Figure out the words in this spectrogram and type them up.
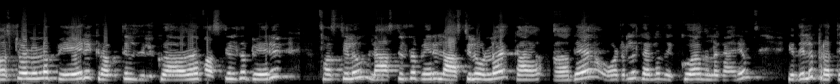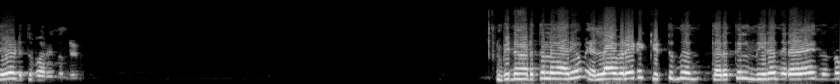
മസ്റ്റോളുള്ള പേര് ക്രമത്തിൽ നിൽക്കുക. അതായത് ഫസ്റ്റിലത്തെ പേര് ഫസ്റ്റിലും ലാസ്റ്റിലത്തെ പേര് ലാസ്റ്റിലും ഉള്ള അതേ ഓർഡറിൽ തന്നെ നിൽക്കുക എന്നുള്ള കാര്യം ഇതിൽ പ്രത്യേകം എടുത്തു പറയുന്നുണ്ട്. പിന്നെ അടുത്തുള്ള കാര്യം എല്ലാവരുടെയും കിട്ടുന്ന തരത്തിൽ നിരനിരയായി നിന്ന്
